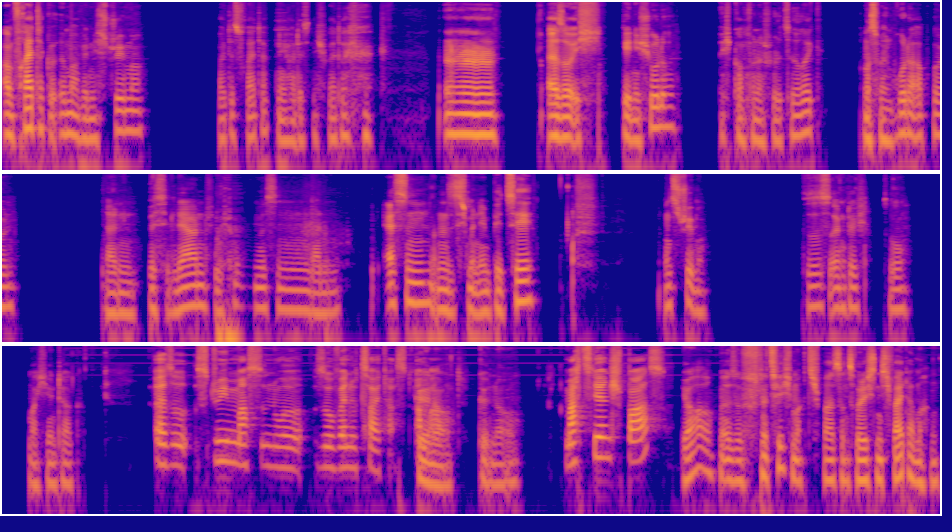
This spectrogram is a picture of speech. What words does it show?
am Freitag immer, wenn ich streame. Heute ist Freitag? Nee, heute ist nicht Freitag. äh, also ich gehe in die Schule. Ich komme von der Schule zurück. Muss meinen Bruder abholen. Dann ein bisschen lernen, für die Schule müssen. Dann essen. Und dann sitze ich mit dem PC. Und streame. Das ist eigentlich so. Mache ich jeden Tag. Also Stream machst du nur so, wenn du Zeit hast. Am Genau, Abend. genau. Macht's dir denn Spaß? Ja, also natürlich macht es Spaß, sonst würde ich nicht weitermachen.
